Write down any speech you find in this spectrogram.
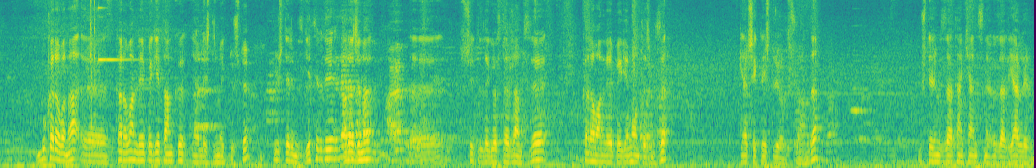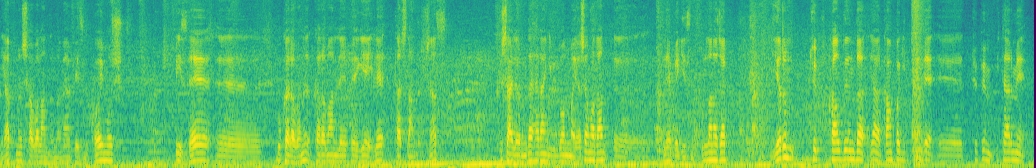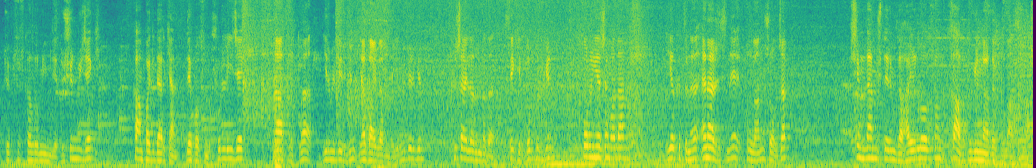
bu karavana e, karavan LPG tankı yerleştirmek düştü. Müşterimiz getirdi aracını e, şu şekilde göstereceğim size. Karavan LPG montajımızı gerçekleştiriyoruz şu anda. Müşterimiz zaten kendisine özel yerlerini yapmış, havalandırma menfezini koymuş. Biz de e, bu karavanı karavan LPG ile taçlandıracağız kış aylarında herhangi bir donma yaşamadan e, LPG'sini kullanacak. Yarım tüp kaldığında ya kampa gittiğinde e, tüpüm biter mi, tüpsüz kalır mıyım diye düşünmeyecek. Kampa giderken deposunu fullleyecek. Rahatlıkla 21 gün, yaz aylarında 21 gün, kış aylarında da 8-9 gün sorun yaşamadan yakıtını, enerjisini kullanmış olacak. Şimdiden müşterimize hayırlı olsun. Sağlıklı günlerde kullansınlar.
